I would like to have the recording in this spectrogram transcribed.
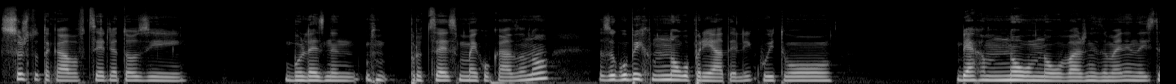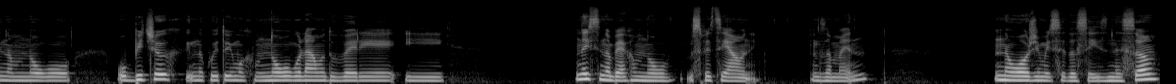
Също така в целият този болезнен процес, меко казано, загубих много приятели, които бяха много, много важни за мен и наистина много обичах, на които имах много голямо доверие и наистина бяха много специални за мен. Наложи ми се да се изнеса.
